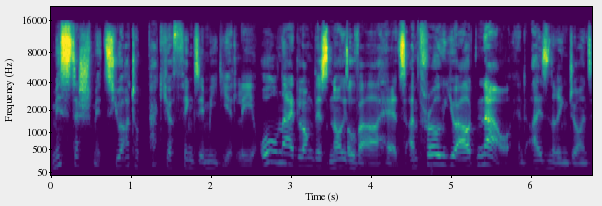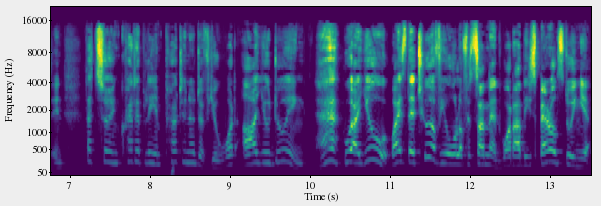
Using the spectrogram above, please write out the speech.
Mr. Schmitz, you are to pack your things immediately. All night long this noise over our heads. I'm throwing you out now. And Eisenring joins in. That's so incredibly impertinent of you. What are you doing? Huh? Who are you? Why is there two of you all of a sudden? And what are these barrels doing here?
